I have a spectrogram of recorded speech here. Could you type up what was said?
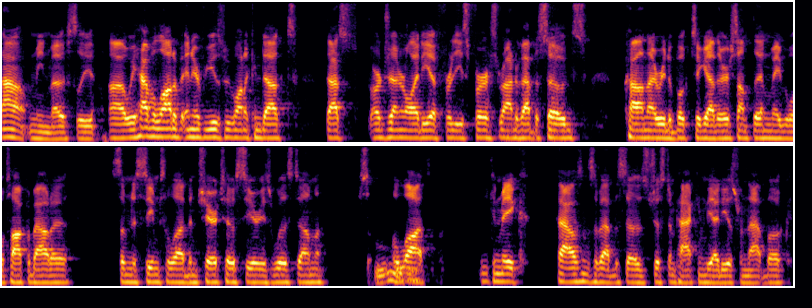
i don't mean mostly uh we have a lot of interviews we want to conduct that's our general idea for these first round of episodes kyle and i read a book together or something maybe we'll talk about it some Nassim Taleb Incerto series wisdom a lot you can make thousands of episodes just unpacking the ideas from that book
